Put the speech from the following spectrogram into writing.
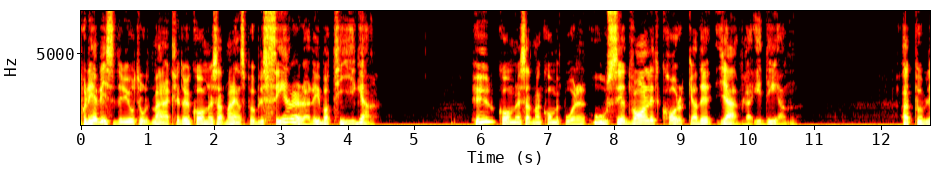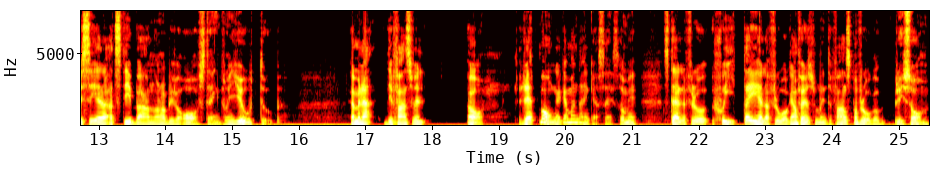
på det viset är det ju otroligt märkligt. Och hur kommer det sig att man ens publicerar det där? Det är ju bara tiga. Hur kommer det sig att man kommer på den osedvanligt korkade jävla idén att publicera att Steve Bannon har blivit avstängd från YouTube? Jag menar, det fanns väl, ja, rätt många kan man tänka sig som istället för att skita i hela frågan, för eftersom det inte fanns någon fråga att bry sig om,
